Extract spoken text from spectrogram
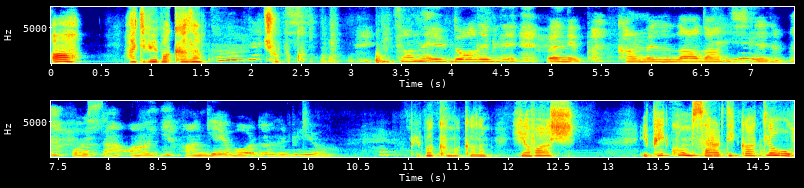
Ah hadi bir bakalım. Çabuk. Bir tane evde olabilir. Ben hep kameralardan izledim. O yüzden hangi, ev olduğunu biliyorum. Bir bakın bakalım. Yavaş. İpek komiser dikkatli ol.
